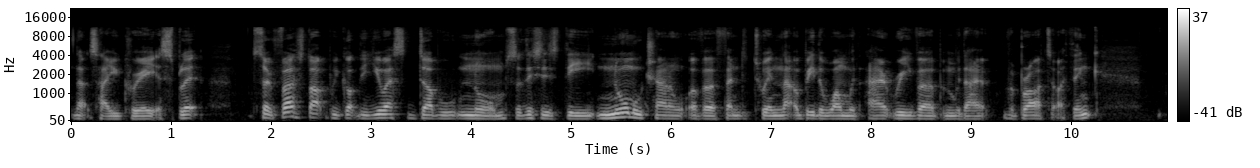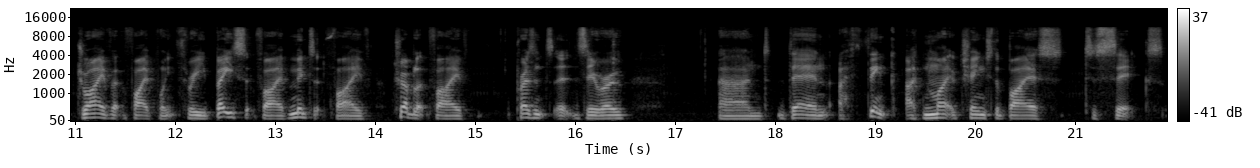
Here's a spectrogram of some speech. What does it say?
that's how you create a split. So first up, we've got the US double norm. So this is the normal channel of a Fender Twin. That would be the one without reverb and without vibrato, I think drive at 5.3, bass at 5, mids at 5, treble at 5, presence at 0, and then I think I might have changed the bias to 6.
